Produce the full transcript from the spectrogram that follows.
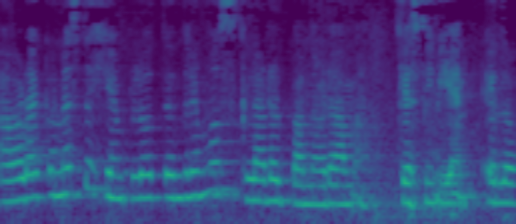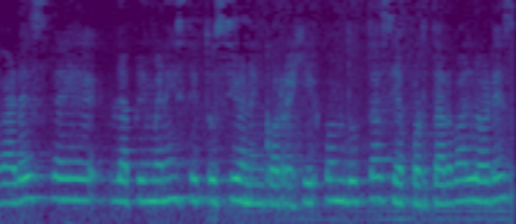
Ahora con este ejemplo tendremos claro el panorama, que si bien el hogar es la primera institución en corregir conductas y aportar valores,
